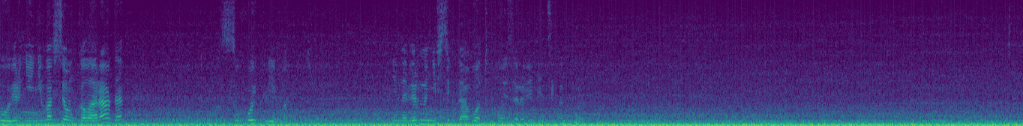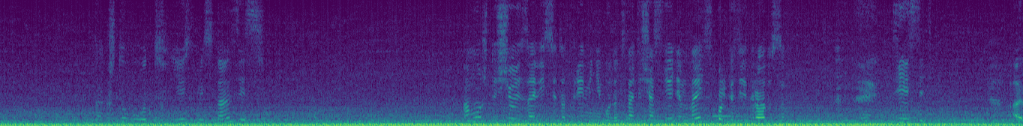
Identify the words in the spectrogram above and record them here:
о, вернее, не во всем Колорадо сухой климат. И, наверное, не всегда. Вот озеро, видите, какое? Так что вот, есть места здесь. Может еще и зависит от времени года. Кстати, сейчас едем, знаете, сколько здесь градусов? 10. А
